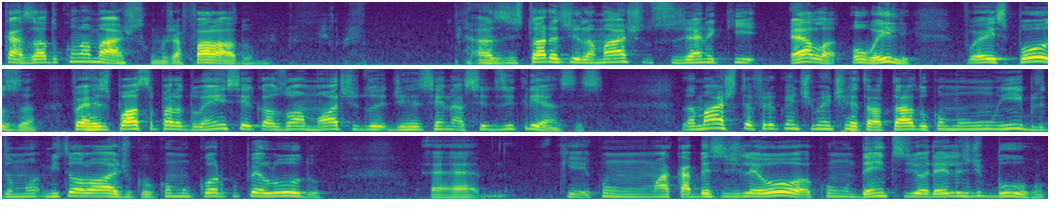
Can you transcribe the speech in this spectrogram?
casado com Lamachos, como já falado. As histórias de Lamacho sugerem que ela ou ele foi a esposa, foi a resposta para a doença e causou a morte de recém-nascidos e crianças. Lamacho é frequentemente retratado como um híbrido mitológico, como um corpo peludo, é, que, com uma cabeça de leoa, com dentes e orelhas de burro,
